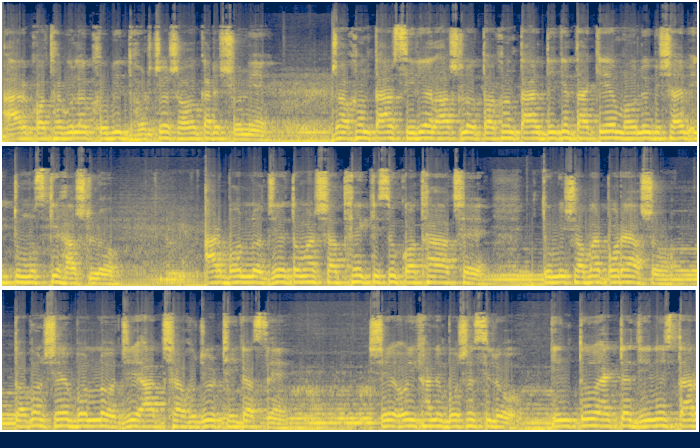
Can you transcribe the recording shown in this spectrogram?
আর কথাগুলো খুবই ধৈর্য সহকারে শুনে। যখন তার সিরিয়াল আসলো, তখন তার দিকে তাকিয়ে মৌলবী সাহেব একটু মুস্কি হাসলো। আর বলল, যে তোমার সাথে কিছু কথা আছে, তুমি সবার পরে আসো। তখন সে বলল যে আচ্ছা হুজুর, ঠিক আছে। সে ওইখানে বসেছিল, কিন্তু একটা জিনিস তার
